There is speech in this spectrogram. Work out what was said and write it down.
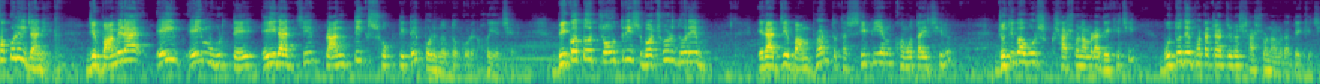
সকলেই জানি যে বামেরা এই এই মুহূর্তে এই রাজ্যে প্রান্তিক শক্তিতে পরিণত করে, হয়েছে। বিগত চৌত্রিশ বছর ধরে এ রাজ্যে বামফ্রন্ট তথা সিপিএম ক্ষমতায় ছিল। জ্যোতিবাবুর শাসন আমরা দেখেছি, বুদ্ধদেব ভট্টাচার্যেরও শাসন আমরা দেখেছি।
